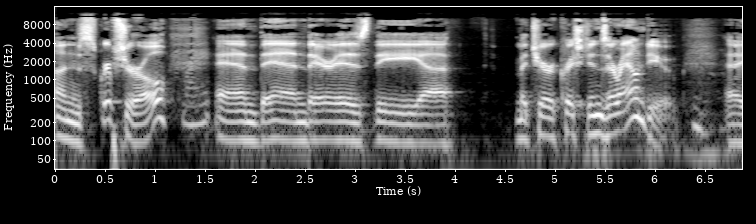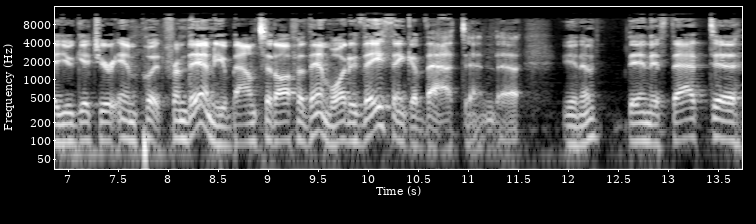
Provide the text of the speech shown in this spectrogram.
unscriptural. Right. And then there is the uh, mature Christians around you. Uh, you get your input from them. You bounce it off of them. What do they think of that? And uh, you know, then if that uh,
